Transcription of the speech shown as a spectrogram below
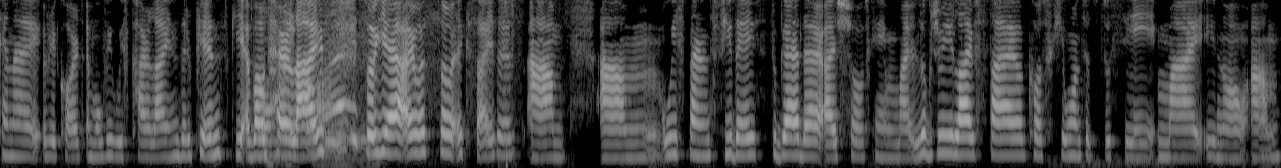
can I record a movie with Caroline Derpienski about oh her life? God. So yeah, I was so excited. Um, um, we spent a few days together. I showed him my luxury lifestyle because he wanted to see my, you know, um,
